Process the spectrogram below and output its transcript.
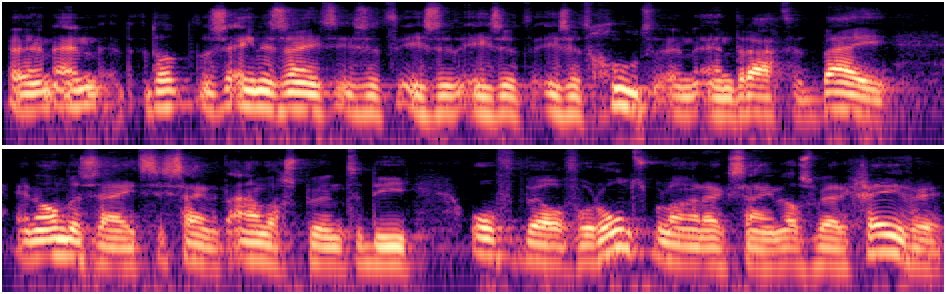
En, en dat is enerzijds is het, is het, is het, is het goed en, en draagt het bij. En anderzijds zijn het aandachtspunten die ofwel voor ons belangrijk zijn als werkgever.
